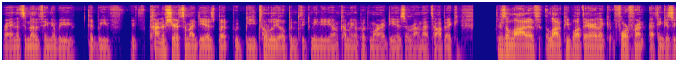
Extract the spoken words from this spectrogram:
Right, and that's another thing that we that we've we've kind of shared some ideas, but would be totally open to the community on coming up with more ideas around that topic. There's a lot of a lot of people out there. Like Forefront, I think is a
